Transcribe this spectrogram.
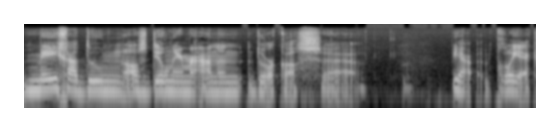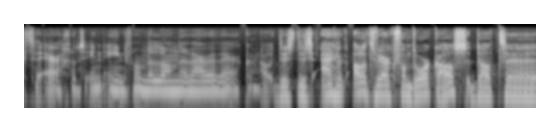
mee gaat doen als deelnemer aan een doorkas eh, ja, project ergens in een van de landen waar we werken? Nou, dus, dus eigenlijk al het werk van Doorkas, dat eh,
